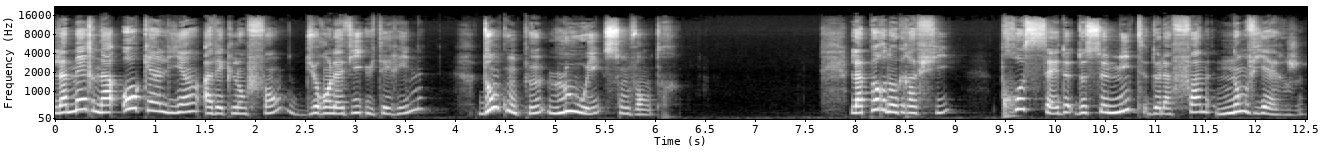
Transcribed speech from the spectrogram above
La mère n'a aucun lien avec l'enfant durant la vie utérine, donc on peut louer son ventre. La pornographie procède de ce mythe de la femme non vierge,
